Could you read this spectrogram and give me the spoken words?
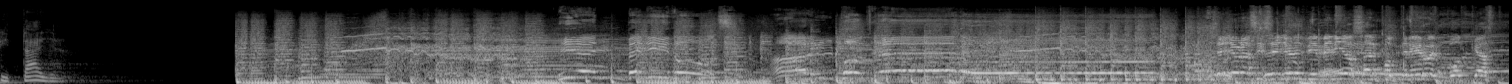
Pitaya. Bienvenidos al potrero. Señoras y señores, bienvenidos al potrero, el podcast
